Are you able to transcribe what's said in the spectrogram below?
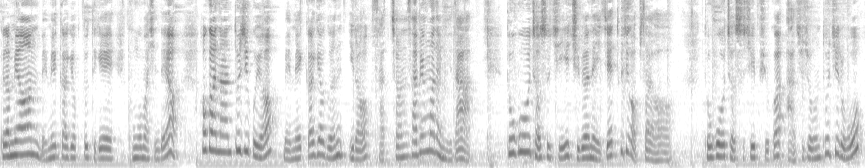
그러면 매매 가격도 되게 궁금하신데요. 허가난 토지고요. 매매 가격은 1억 4,400만 원입니다. 도고 저수지 주변에 이제 토지가 없어요. 도고 저수지 뷰가 아주 좋은 토지로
